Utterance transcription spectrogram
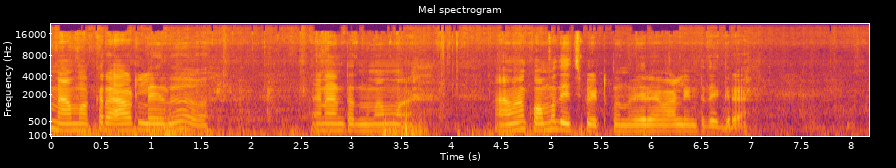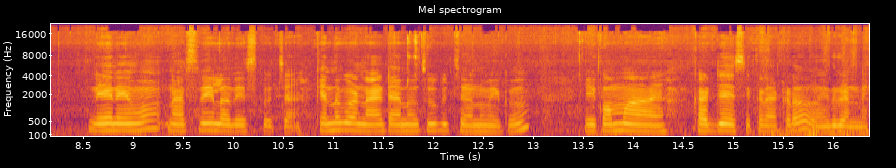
నా మొక్క రావట్లేదు అని అంటుంది మా అమ్మ. ఆమె కొమ్మ తెచ్చి పెట్టుకుంది వేరే వాళ్ళ ఇంటి దగ్గర. నేనేమో నర్సరీలో తీసుకొచ్చా. కింద కూడా నాటాను చూపించాను మీకు. ఈ కొమ్మ కట్ చేసి ఇక్కడ ఎక్కడో ఇదిగండి.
